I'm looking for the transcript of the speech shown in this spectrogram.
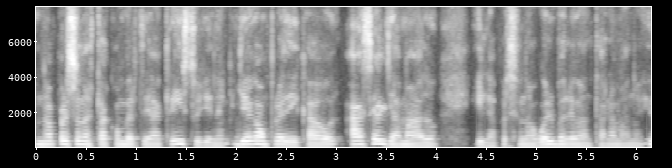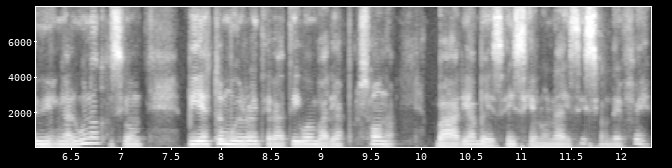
una persona está convertida a Cristo, llega un predicador, hace el llamado y la persona vuelve a levantar la mano. Y en alguna ocasión vi esto muy reiterativo en varias personas. Varias veces hicieron la decisión de fe.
